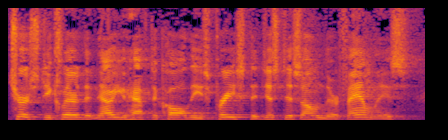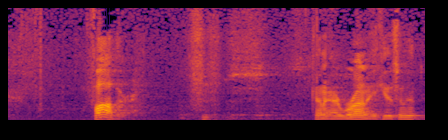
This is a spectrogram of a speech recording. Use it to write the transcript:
church declared that now you have to call these priests that just disowned their families father. kind of ironic, isn't it?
